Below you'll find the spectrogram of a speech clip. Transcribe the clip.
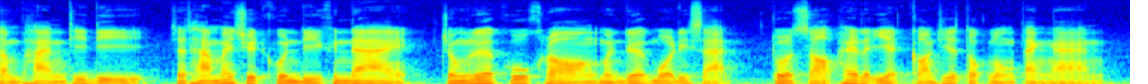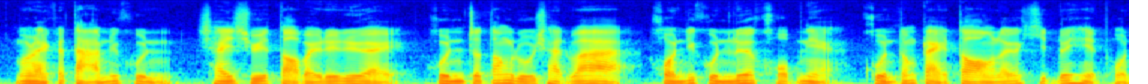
สัมพันธ์ที่ดี จะทำให้ชีวิตคุณดีขึ้นได้ จงเลือกคู่ครองเหมือนเลือกบริษัท ตรวจสอบให้ละเอียดก่อนที่จะตกลงแต่งงาน เมื่อไหร่ก็ตามที่คุณใช้ชีวิตต่อไปเรื่อย คุณจะต้องรู้ชัดว่าคนที่คุณเลือกคบเนี่ย คุณต้องไต่ตองแล้วก็คิดด้วยเหตุผล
